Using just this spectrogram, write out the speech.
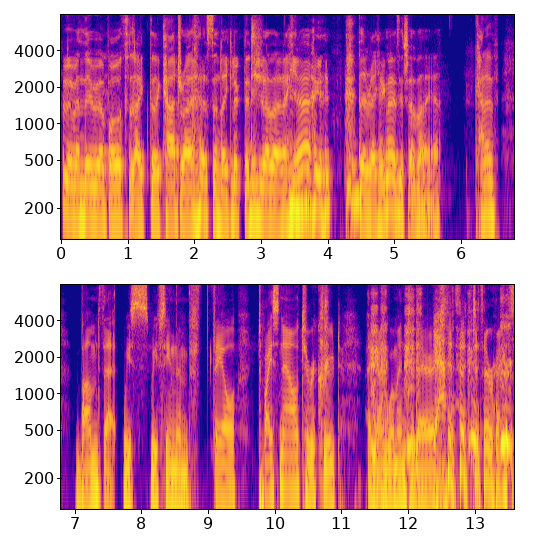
when they were both like the car drivers and like looked at each other and like yeah they recognize each other yeah kind of bummed that we we've seen them fail twice now to recruit a young woman to their to their ranks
